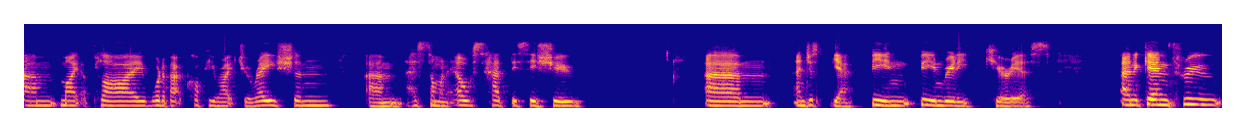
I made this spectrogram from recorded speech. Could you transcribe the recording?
um, might apply, what about copyright duration, um, has someone else had this issue, um, and just yeah, being being really curious. And again, through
